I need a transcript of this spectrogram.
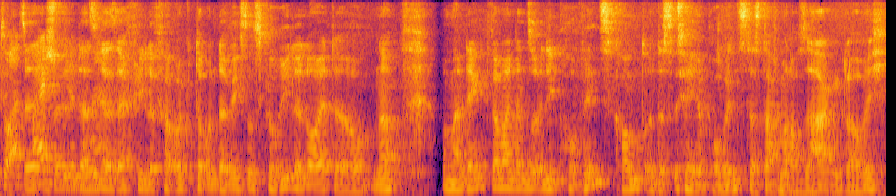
So als äh, Beispiel, Da ne? sind ja sehr viele Verrückte unterwegs und skurrile Leute. Ne? Und man denkt, wenn man dann so in die Provinz kommt, und das ist ja hier Provinz, das darf man auch sagen, glaube ich,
